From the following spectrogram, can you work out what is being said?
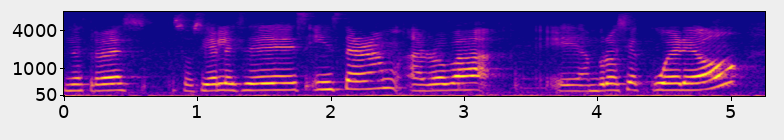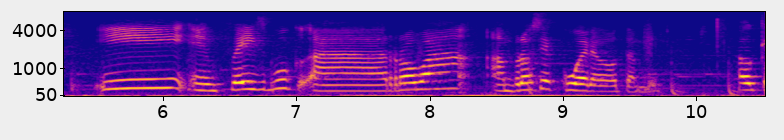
Nuestras redes sociales es Instagram, arroba eh, Ambrosia y en Facebook, arroba Ambrosia también. Ok,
